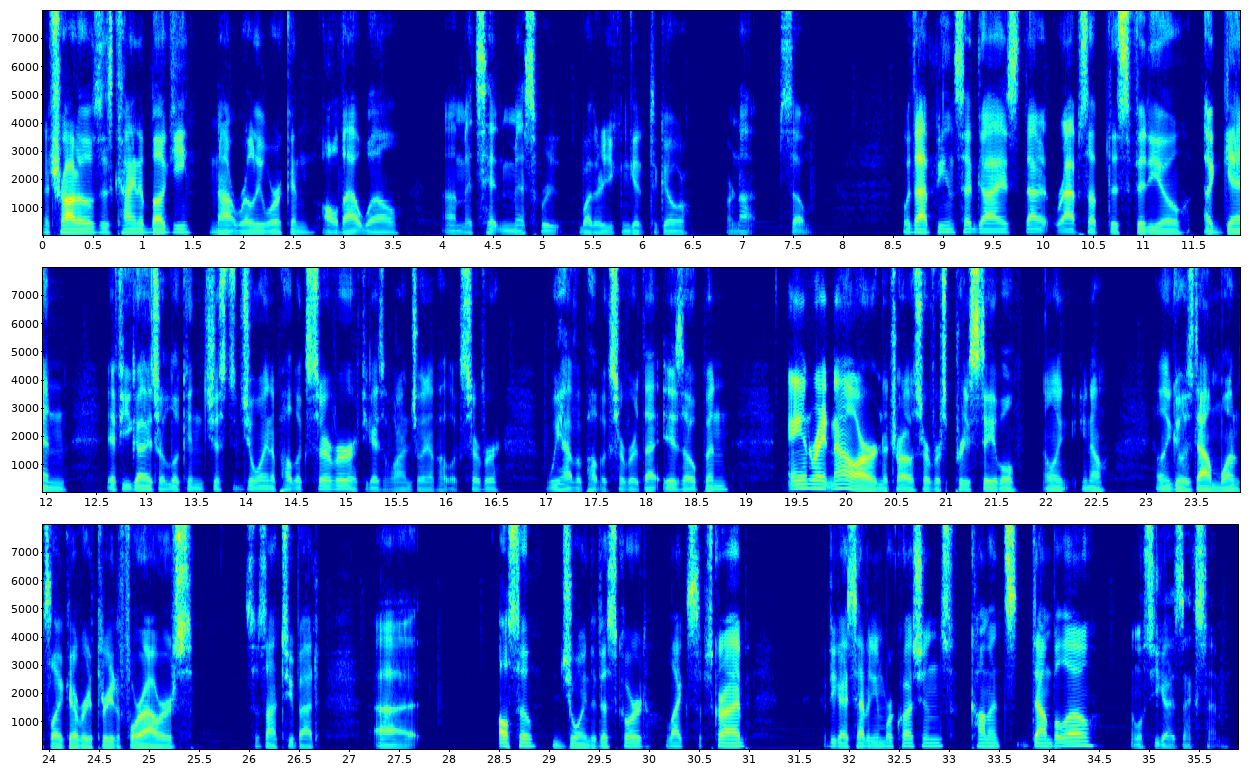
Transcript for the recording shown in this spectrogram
Nitrado's is kind of buggy, not really working all that well. Um, it's hit and miss whether you can get it to go or not. So, with that being said, guys, that wraps up this video. Again, if you guys are looking just to join a public server, if you guys want to join a public server, we have a public server that is open. And right now our Nitrado server is pretty stable. Only you know, it only goes down once like every three to four hours, so it's not too bad. Uh, also, join the Discord, like, subscribe. If you guys have any more questions, comments down below, and we'll see you guys next time.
